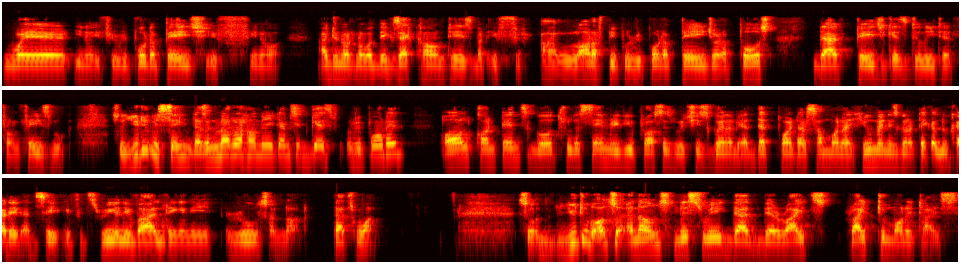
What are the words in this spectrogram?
where, you know, if you report a page, if, you know, I do not know what the exact count is, but if a lot of people report a page or a post, that page gets deleted from Facebook. So YouTube is saying doesn't matter how many times it gets reported, all contents go through the same review process, which is going to be at that point, as someone, a human, is going to take a look at it and say if it's really violating any rules or not. That's one. So YouTube also announced this week that their rights right to monetize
